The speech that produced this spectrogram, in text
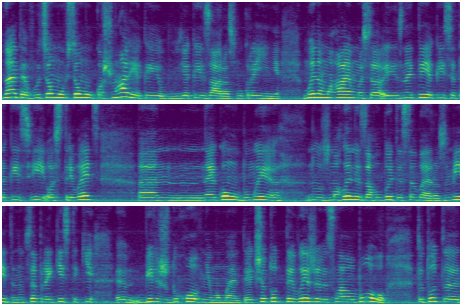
знаєте, в цьому всьому кошмарі, який, який зараз в Україні, ми намагаємося знайти якийсь такий свій острівець, е, на якому би ми ну, змогли не загубити себе, розумієте? Ну це про якісь такі е, більш духовні моменти. Якщо тут ти вижив, і слава Богу, то тут е,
